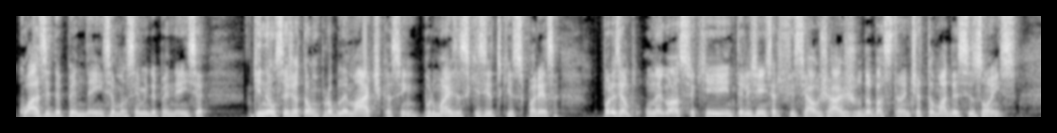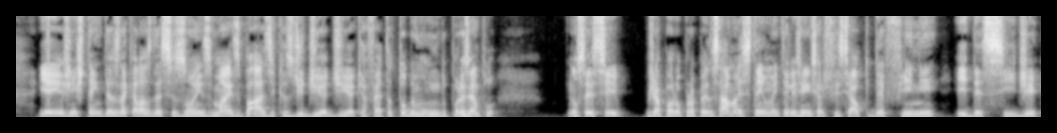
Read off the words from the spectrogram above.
quase dependência, uma semi-dependência, que não seja tão problemática, assim, por mais esquisito que isso pareça. Por exemplo, um negócio que inteligência artificial já ajuda bastante é tomar decisões. E aí a gente tem desde aquelas decisões mais básicas de dia a dia que afeta todo mundo. Por exemplo, não sei se já parou para pensar, mas tem uma inteligência artificial que define e decide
